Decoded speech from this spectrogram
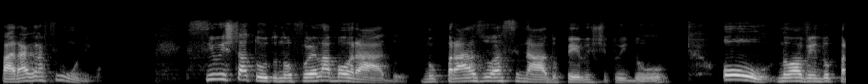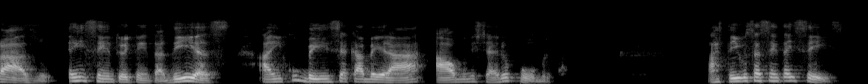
Parágrafo único. Se o estatuto não for elaborado no prazo assinado pelo instituidor, ou não havendo prazo em 180 dias, a incumbência caberá ao Ministério Público. Artigo 66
